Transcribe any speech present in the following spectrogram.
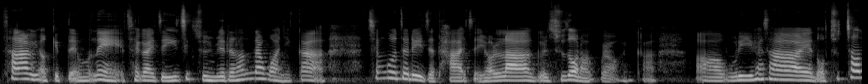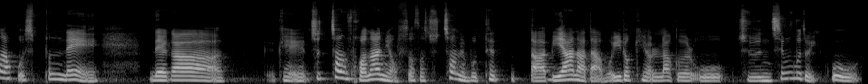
사람이었기 때문에 제가 이제 이직 준비를 한다고 하니까 친구들이 이제 다 이제 연락을 주더라고요. 그러니까 아, 우리 회사에 너 추천하고 싶은데 내가 이렇게 추천 권한이 없어서 추천을 못했다 미안하다 뭐 이렇게 연락을 오, 준 친구도 있고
